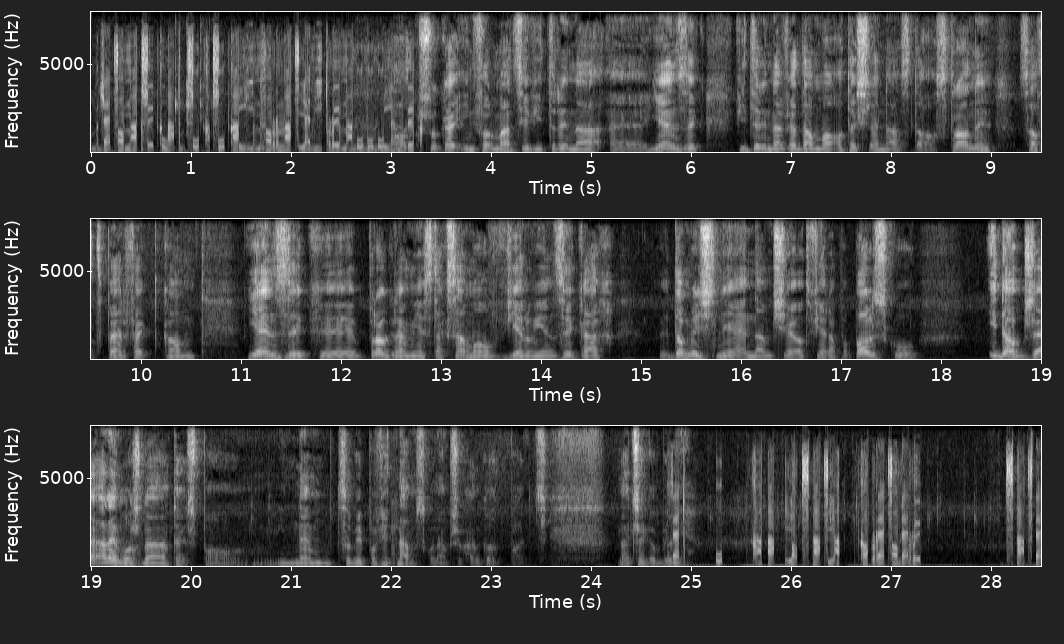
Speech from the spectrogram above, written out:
Gdzie na przykład, szuk, szukaj informacje, witryna, www, O, język. szukaj informacje, witryna, e, język. Witryna, wiadomo, odeśle nas do strony softperfect.com. Język, e, program jest tak samo w wielu językach. Domyślnie nam się otwiera po polsku. I dobrze, ale można też po innemu, sobie po wietnamsku na przykład go odpalić. Dlaczego by nie? Stacja, koprecowery. Stacja.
